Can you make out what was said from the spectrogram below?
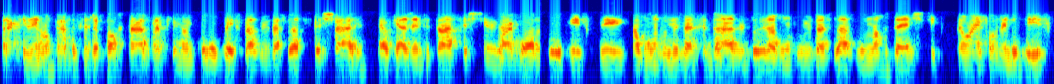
para que nenhuma carta seja portada, para que não corra o risco das universidades fecharem. É o que a gente está assistindo agora, o risco de algumas universidades, inclusive algumas universidades do Nordeste, que estão aí correndo risco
